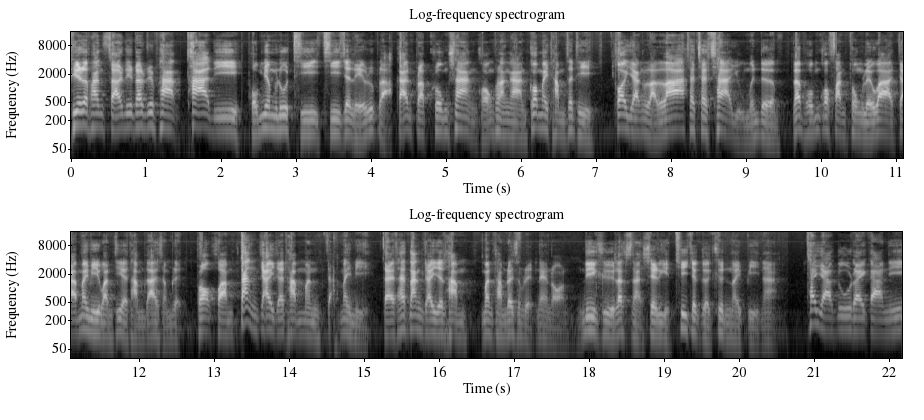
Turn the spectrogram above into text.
พิรพันธ์สารีรัตน์วิภาคท่าดี ผมยังไม่รู้ทีทีจะเหลวหรือเปล่า การปรับโครงสร้างของพลังงานก็ไม่ทำสักที ก็ยังหลั่นล้าช้าๆอยู่เหมือนเดิม แล้วผมก็ฟันธงเลยว่าจะไม่มีวันที่จะทำได้สำเร็จ เพราะความตั้งใจจะทำมันจะไม่มี แต่ถ้าตั้งใจจะทำมันทำได้สำเร็จแน่นอน นี่คือลักษณะเศรษฐกิจที่จะเกิดขึ้นในปีหน้า ถ้าอยากดูรายการนี้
